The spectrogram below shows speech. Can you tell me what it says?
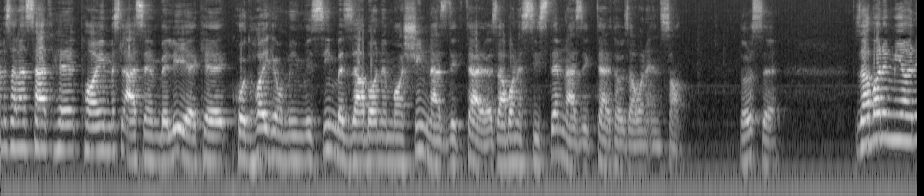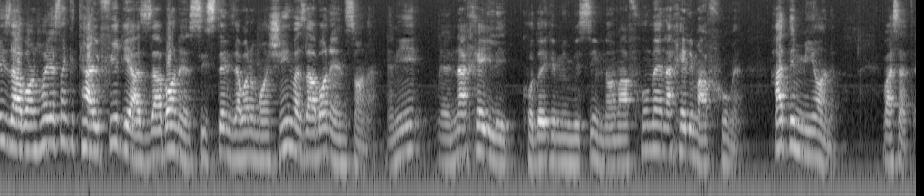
مثلا سطح پایین مثل اسمبلیه که کدهایی که ما می‌نویسیم به زبان ماشین نزدیکتره به زبان سیستم نزدیکتره تا به زبان انسان. درسته؟ زبان میانی زبان هایی هستن که تلفیقی از زبان سیستم زبان ماشین و زبان انسانن. یعنی نه خیلی کدایی که می‌نویسیم نامفهومه نه خیلی مفهومه. حد میانه وسطه.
